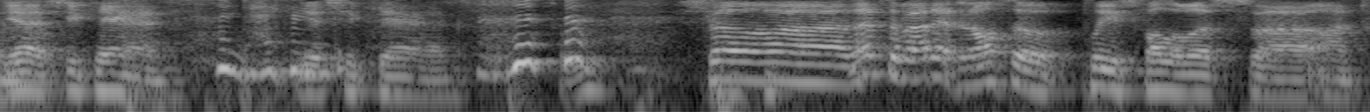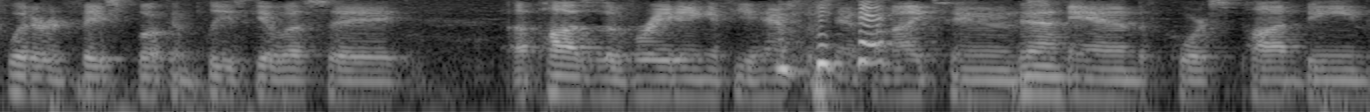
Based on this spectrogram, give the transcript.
Yes, you can. Yes, you can. so uh, that's about it. And also, please follow us uh, on Twitter and Facebook, and please give us a, a positive rating if you have the chance on iTunes, Yeah. and of course Podbean.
